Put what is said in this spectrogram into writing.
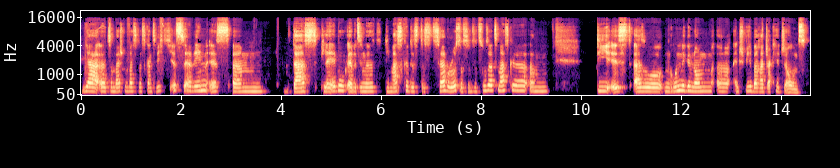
ja, äh, zum Beispiel, was, was ganz wichtig ist zu erwähnen, ist ähm, das Playbook, äh, beziehungsweise die Maske des, des Cerberus, das ist eine Zusatzmaske, ähm, die ist also im Grunde genommen äh, ein spielbarer Jughead Jones.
